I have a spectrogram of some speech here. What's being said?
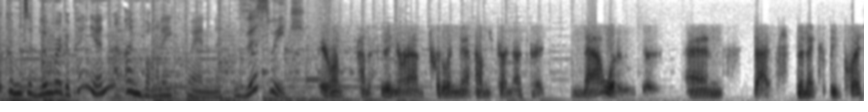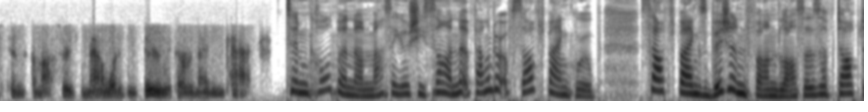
Welcome to Bloomberg Opinion. I'm Vonnie Quinn. This week, everyone's kind of sitting around twiddling their thumbs, going, "Okay, now what do we do?" And that's the next big question from us: is now what do we do with the remaining cash? Tim Culpan on Masayoshi Son, founder of SoftBank Group. SoftBank's Vision Fund losses have topped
